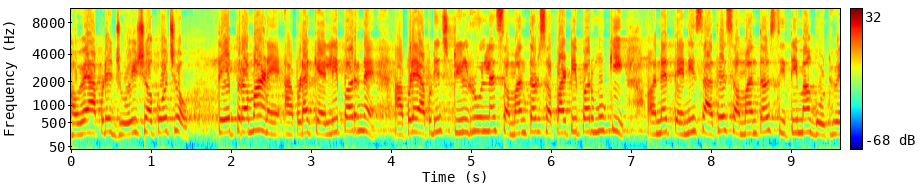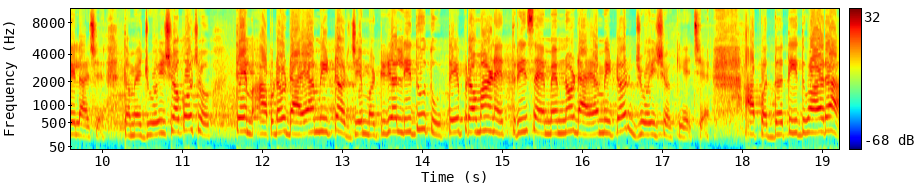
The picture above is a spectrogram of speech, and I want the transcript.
હવે આપણે જોઈ શકો છો તે પ્રમાણે આપણા કેલિપરને આપણે આપણી સ્ટીલ રૂલને સમાંતર સપાટી પર મૂકી અને તેની સાથે સમાંતર સ્થિતિમાં ગોઠવેલા છે. તમે જોઈ શકો છો તેમ આપણો ડાયામીટર જે મટીરિયલ લીધું હતું તે પ્રમાણે ત્રીસ એમએમનો ડાયામીટર જોઈ શકીએ છીએ આ પદ્ધતિ દ્વારા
